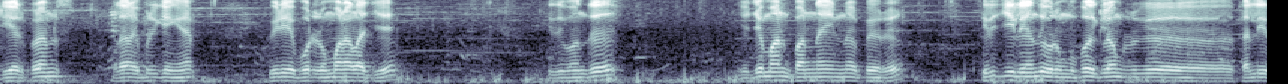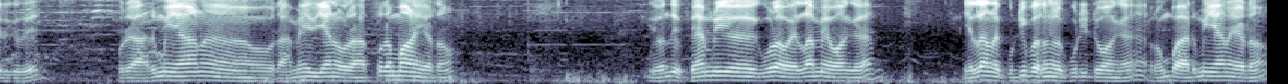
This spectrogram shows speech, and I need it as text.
டியர் ஃப்ரெண்ட்ஸ் எல்லோரும் எப்படி இருக்கீங்க? வீடியோ போட்டு ரொம்ப நாளாச்சு. இது வந்து எஜமான் பண்ணைன்னு பேர். திருச்சியிலேருந்து ஒரு முப்பது கிலோமீட்டருக்கு தள்ளி இருக்குது. ஒரு அருமையான ஒரு அமைதியான ஒரு அற்புதமான இடம். இது வந்து ஃபேமிலி கூட எல்லாமே வாங்க. எல்லாம் அந்த குட்டி பசங்களை கூட்டிகிட்டு வாங்க. ரொம்ப அருமையான இடம்.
